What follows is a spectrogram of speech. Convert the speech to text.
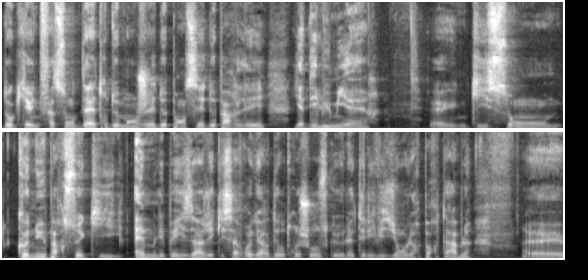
Donc il y a une façon d'être, de manger, de penser, de parler. Il y a des lumières euh, qui sont connues par ceux qui aiment les paysages et qui savent regarder autre chose que la télévision ou leur portable. Euh,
